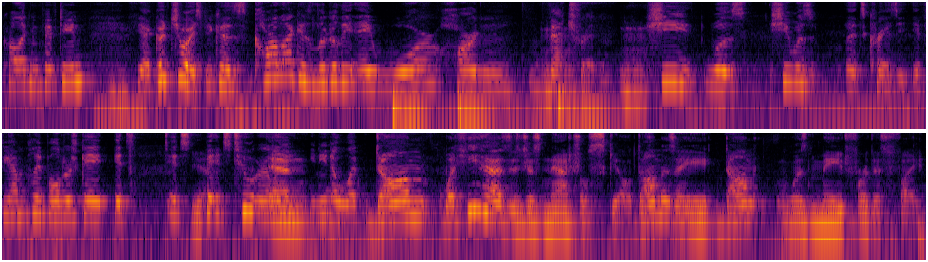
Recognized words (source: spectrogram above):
Karlach in 15? Mm-hmm. Yeah, good choice because Karlach is literally a war hardened Mm-hmm. veteran. She was she was it's crazy. If you haven't played Baldur's Gate, it's it's Yeah. it's too early. And- you need to like Dom, what he has is just natural skill. Dom is a Dom was made for this fight.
